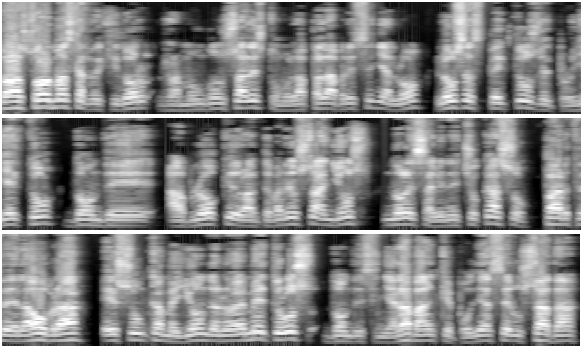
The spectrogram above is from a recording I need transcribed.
Todas formas, el regidor Ramón González tomó la palabra y señaló los aspectos del proyecto donde habló que durante varios años no les habían hecho caso. Parte de la obra es un camellón de 9 metros donde señalaban que podía ser usada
